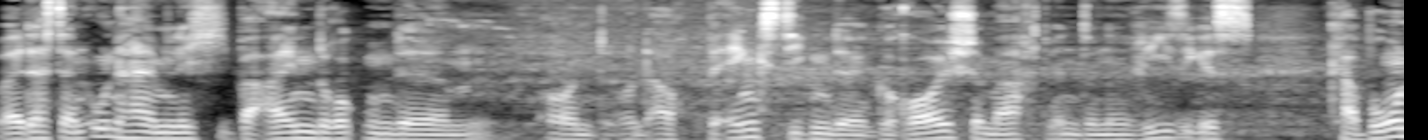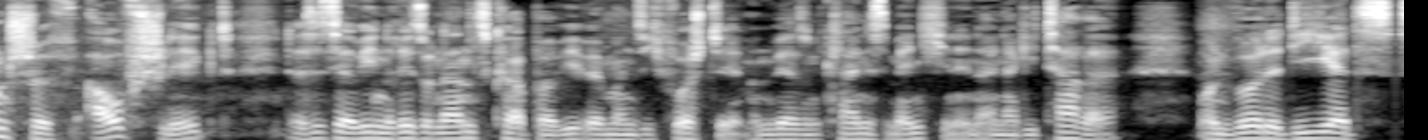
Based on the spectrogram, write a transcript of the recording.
weil das das dann unheimlich beeindruckende und, und auch beängstigende Geräusche macht, wenn so ein riesiges Carbonschiff aufschlägt. Das ist ja wie ein Resonanzkörper, wie wenn man sich vorstellt, man wäre so ein kleines Männchen in einer Gitarre und würde die jetzt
